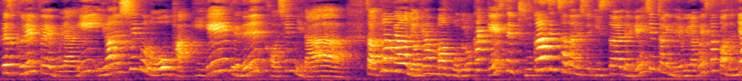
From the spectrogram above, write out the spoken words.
그래서 그래프의 모양이 이런 식으로 바뀌게 되는 것입니다. 자, 그러면 여기 한번 보도록 할게. 스텝 두 가지 찾아낼 수 있어야 되는 게 핵심적인 내용이라고 했었거든요.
